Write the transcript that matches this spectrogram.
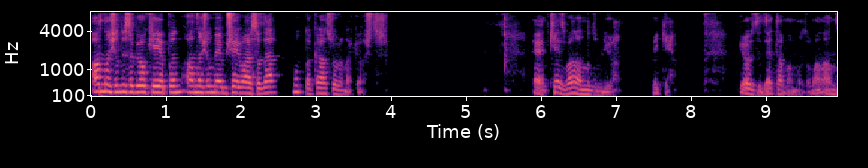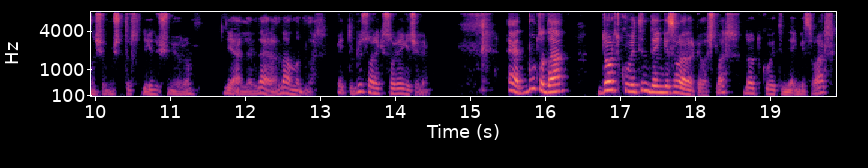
Anlaşıldıysa bir okey yapın. Anlaşılmayan bir şey varsa da mutlaka sorun arkadaşlar. Evet Kezban anladım diyor. Peki. Gözde de tamam o zaman anlaşılmıştır diye düşünüyorum. Diğerleri de herhalde anladılar. Peki bir sonraki soruya geçelim. Evet burada da dört kuvvetin dengesi var arkadaşlar. Dört kuvvetin dengesi var.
